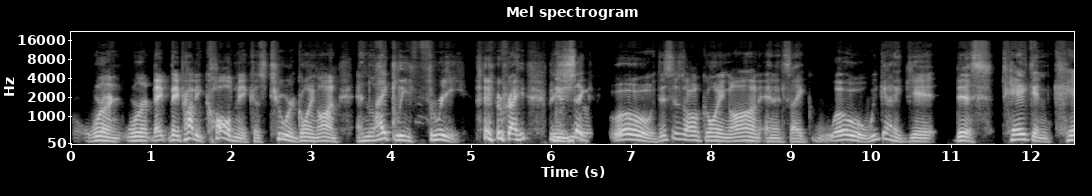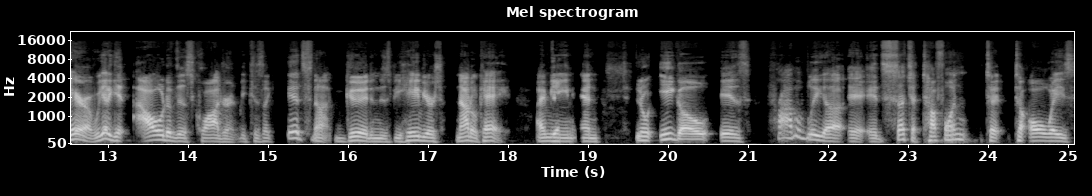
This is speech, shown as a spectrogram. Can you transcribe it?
we're in, we're they they probably called me because two are going on, and likely three, right? Because mm-hmm. it's like, whoa, this is all going on, and it's like, whoa, we got to get this taken care of. We got to get out of this quadrant because like it's not good and this behavior's not okay. I mean, yeah. and you know, ego is probably uh, a it's such a tough one to to always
